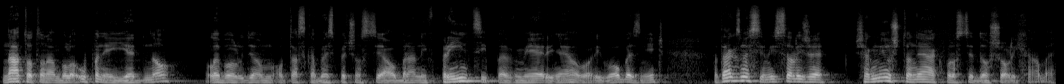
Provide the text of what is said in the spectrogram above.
Na to to nám bolo úplne jedno, lebo ľuďom otázka bezpečnosti a obrany v princípe v miery nehovorí vôbec nič. A tak sme si mysleli, že však my už to nejak proste došolicháme.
